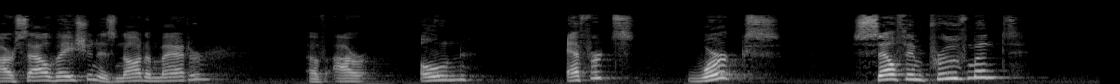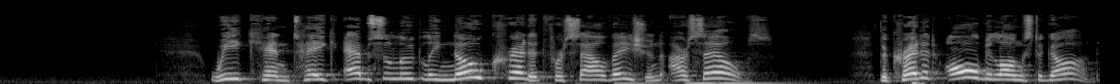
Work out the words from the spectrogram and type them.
Our salvation is not a matter of our own efforts, works, self-improvement, we can take absolutely no credit for salvation ourselves. The credit all belongs to God,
